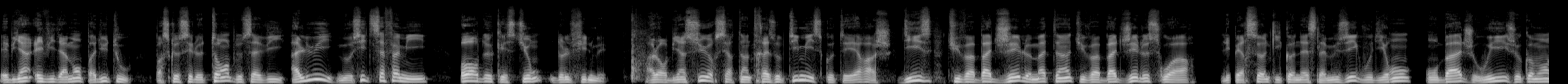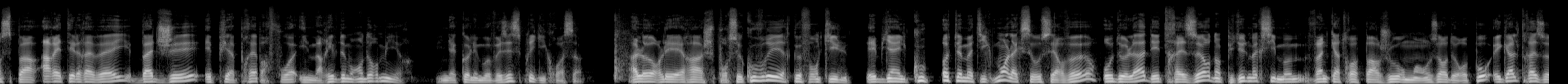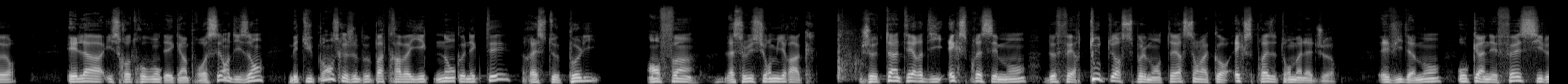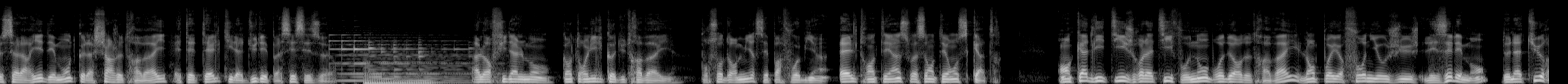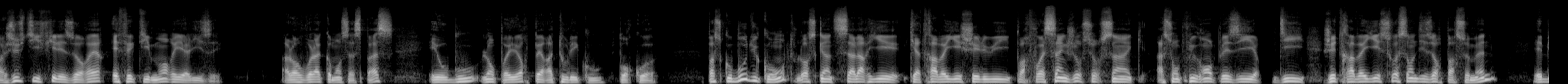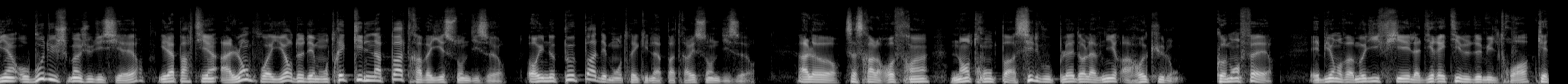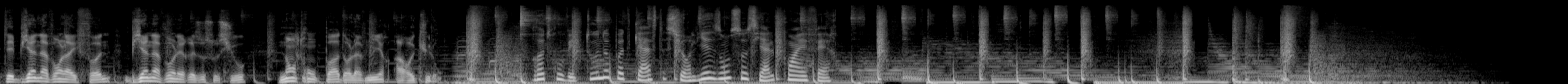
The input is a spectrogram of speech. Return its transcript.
Eh bien, évidemment, pas du tout, parce que c'est le temple de sa vie, à lui, mais aussi de sa famille. Hors de question de le filmer. Alors bien sûr, certains très optimistes côté RH disent tu vas badger le matin, tu vas badger le soir. Les personnes qui connaissent la musique vous diront on badge, oui, je commence par arrêter le réveil, badger, et puis après, parfois, il m'arrive de me rendormir. Il n'y a que les mauvais esprits qui croient ça. Alors les RH, pour se couvrir, que font-ils? Eh bien, ils coupent automatiquement l'accès au serveur au-delà des 13 heures d'amplitude maximum. 24 heures par jour moins 11 heures de repos égale 13 heures. Et là, ils se retrouvent avec un procès en disant Mais tu penses que je ne peux pas travailler non connecté? Reste poli. Enfin, la solution miracle. Je t'interdis expressément de faire toute heure supplémentaire sans l'accord express de ton manager. Évidemment, aucun effet si le salarié démontre que la charge de travail était telle qu'il a dû dépasser ses heures. Alors finalement, quand on lit le Code du travail, pour s'endormir, c'est parfois bien. L31 71 4. En cas de litige relatif au nombre d'heures de travail, l'employeur fournit au juge les éléments de nature à justifier les horaires effectivement réalisés. Alors voilà comment ça se passe, et au bout, l'employeur perd à tous les coups. Pourquoi? Parce qu'au bout du compte, lorsqu'un salarié qui a travaillé chez lui, parfois 5 jours sur 5, à son plus grand plaisir, dit j'ai travaillé 70 heures par semaine, eh bien, au bout du chemin judiciaire, il appartient à l'employeur de démontrer qu'il n'a pas travaillé 70 heures. Or, il ne peut pas démontrer qu'il n'a pas travaillé 70 heures. Alors, ça sera le refrain, n'entrons pas, s'il vous plaît, dans l'avenir à reculons. Comment faire? Eh bien, on va modifier la directive de 2003, qui était bien avant l'iPhone, bien avant les réseaux sociaux. N'entrons pas dans l'avenir à reculons. Retrouvez tous nos podcasts sur liaisonsocial.fr.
